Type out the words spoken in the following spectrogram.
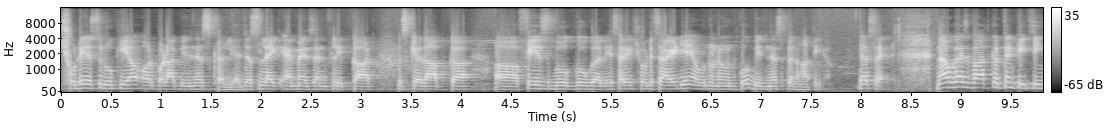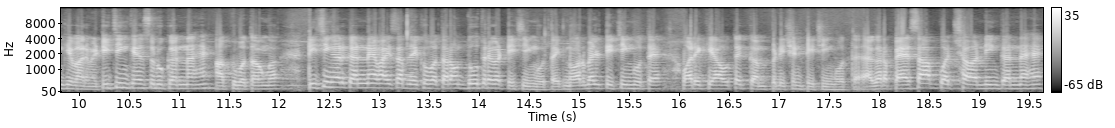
छोटे शुरू किया और बड़ा बिज़नेस कर लिया जस्ट लाइक अमेजन फ्लिपकार्ट उसके बाद आपका फेसबुक गूगल ये सारे छोटे से आइडिया हैं, उन्होंने उनको बिज़नेस बना दिया। दैट्स राइट नाउ बात करते हैं टीचिंग के बारे में। टीचिंग कैसे शुरू करना है? आपको बताऊँगा। टीचिंग अगर करना है भाई साहब, देखो, बता रहा हूँ, दो तरह का टीचिंग होता है। एक नॉर्मल टीचिंग होता है और एक क्या होता है कंपटीशन टीचिंग होता है। अगर पैसा आपको अच्छा अर्निंग करना है,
